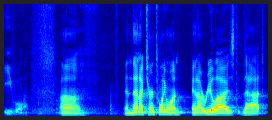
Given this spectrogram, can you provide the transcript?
evil. Um, and then I turned 21, and I realized that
